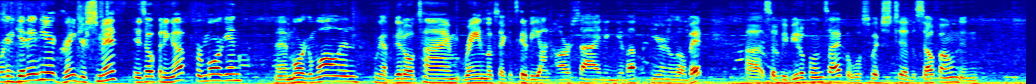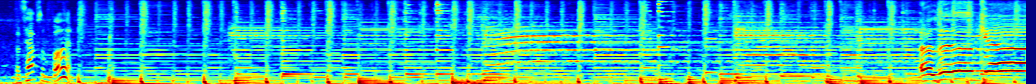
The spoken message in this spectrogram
We're gonna get in here. Granger Smith is opening up for Morgan. Then Morgan Wallen. We have a good old time. Rain looks like it's gonna be on our side and give up here in a little bit. Uh, so it'll be beautiful inside, but we'll switch to the cell phone and let's have some fun. I look out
